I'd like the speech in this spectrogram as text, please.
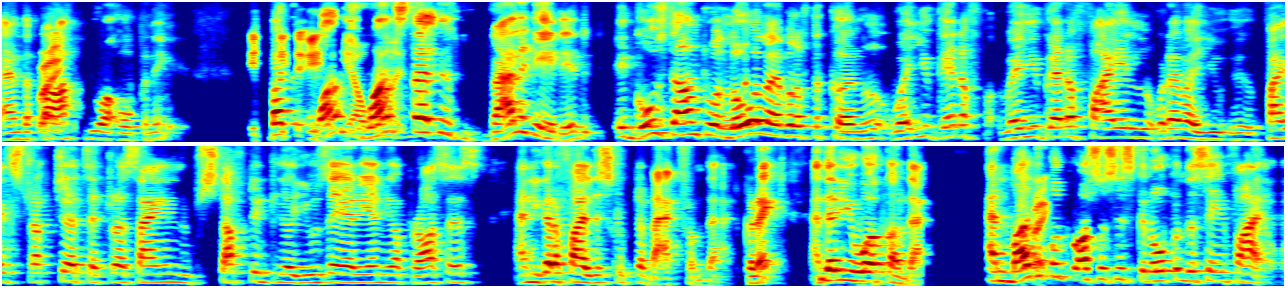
and the path right. you are opening it, but it, once, once that is validated it goes down to a lower level of the kernel where you get a where you get a file whatever you uh, file structure etc assigned stuffed into your user area and your process and you got a file descriptor back from that, correct? And then you work on that. And multiple right. processes can open the same file.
